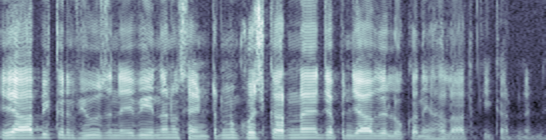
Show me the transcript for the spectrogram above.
ਇਹ ਆਪ ਹੀ ਕਨਫਿਊਜ਼ ਨੇ ਵੀ ਇਹਨਾਂ ਨੂੰ ਸੈਂਟਰ ਨੂੰ ਖੁਸ਼ ਕਰਨਾ ਹੈ ਜਾਂ ਪੰਜਾਬ ਦੇ ਲੋਕਾਂ ਦੇ ਹਾਲਾਤ ਕੀ ਕਰਨੇ ਨੇ?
